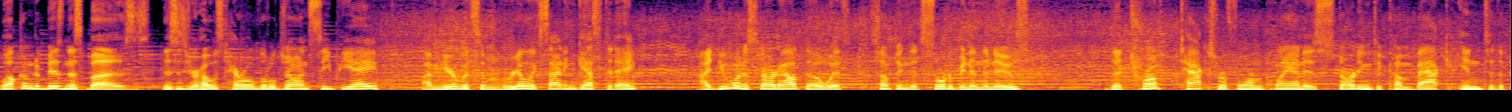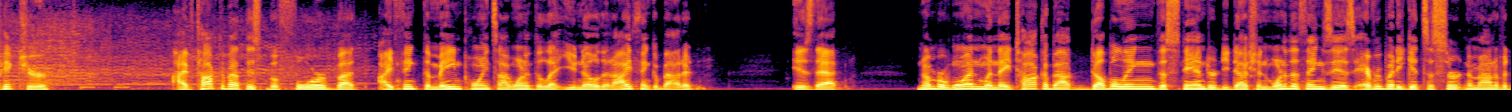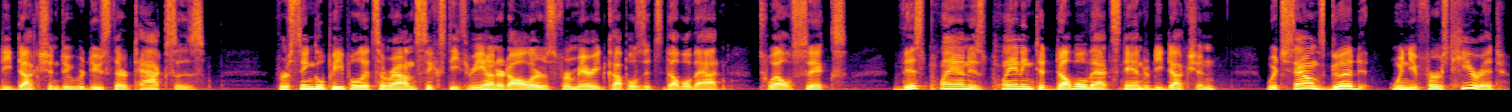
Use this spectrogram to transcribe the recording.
Welcome to Business Buzz. This is your host, Harold Littlejohn, CPA. I'm here with some real exciting guests today. I do want to start out, though, with something that's sort of been in the news. The Trump tax reform plan is starting to come back into the picture. I've talked about this before, but I think the main points I wanted to let you know that I think about it is that Number one, when they talk about doubling the standard deduction, one of the things is everybody gets a certain amount of a deduction to reduce their taxes. For single people, it's around $6,300. For married couples, it's double that, 12.6. This plan is planning to double that standard deduction, which sounds good when you first hear it,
